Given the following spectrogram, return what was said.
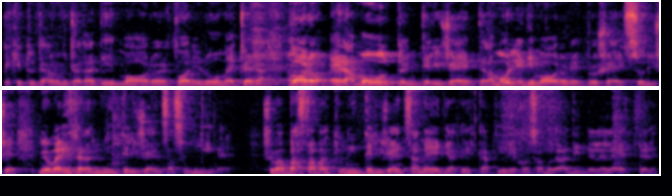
perché tutti hanno cominciato a dire Moro è fuori Roma, eccetera. Moro era molto intelligente, la moglie di Moro nel processo dice, mio marito era di un'intelligenza sublime, cioè, ma bastava anche un'intelligenza media per capire cosa voleva dire nelle lettere.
